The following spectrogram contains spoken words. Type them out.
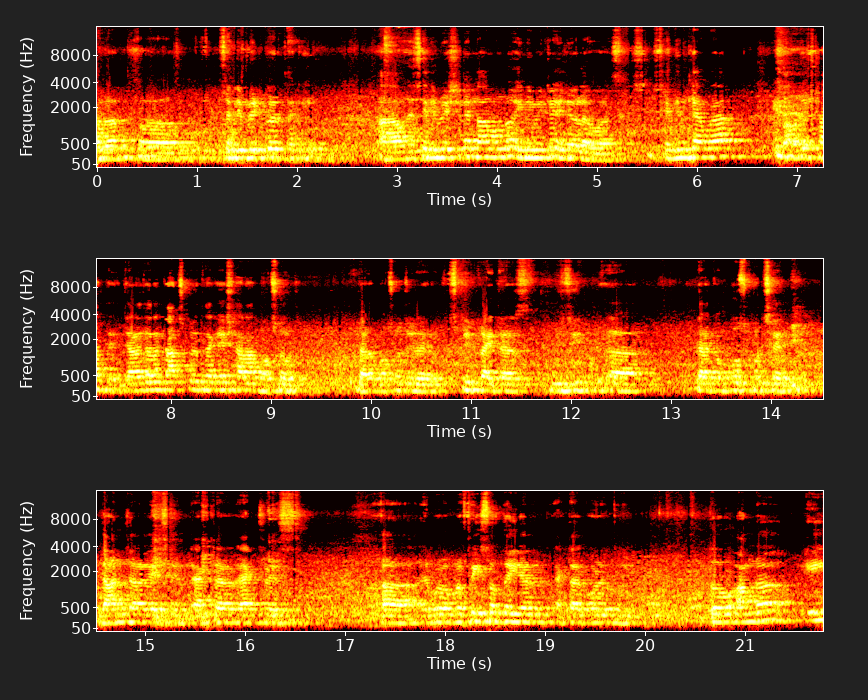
আমরা সেলিব্রেট করে থাকি। আমাদের সেলিব্রেশনের নাম হলো এনিমেটার অ্যানুয়াল অ্যাওয়ার্ডস সেদিনকে আমরা আমাদের সাথে যারা যারা কাজ করে থাকে সারা বছর যারা বছর জুড়ে স্ক্রিপ্ট রাইটার্স মিউজিক যারা কম্পোজ করছেন গান যারা গেছেন অ্যাক্টার অ্যাক্ট্রেস এরপর আমরা ফেস অফ দ্য ইয়ার একটা করে তুলি। তো আমরা এই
